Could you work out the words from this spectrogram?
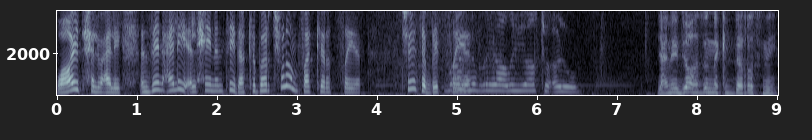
وايد حلو علي. إنزين علي الحين أنت إذا كبرت شنو مفكر تصير؟ شنو تبي تصير؟ معلم رياضيات وعلوم. يعني جاهز إنك تدرسني؟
